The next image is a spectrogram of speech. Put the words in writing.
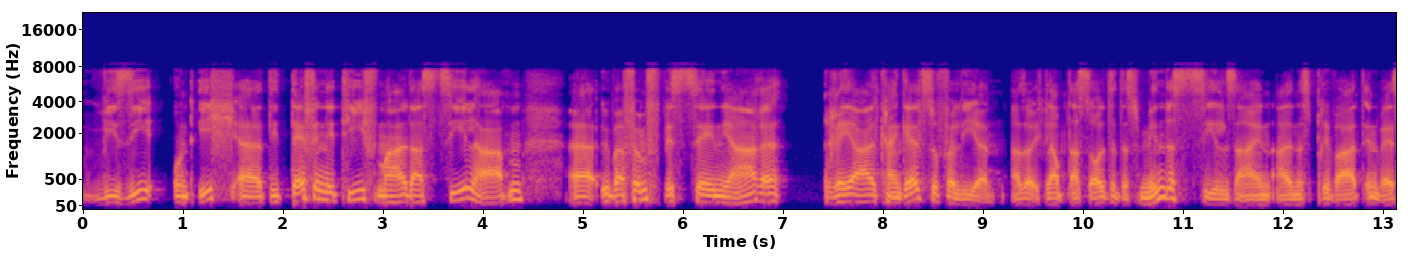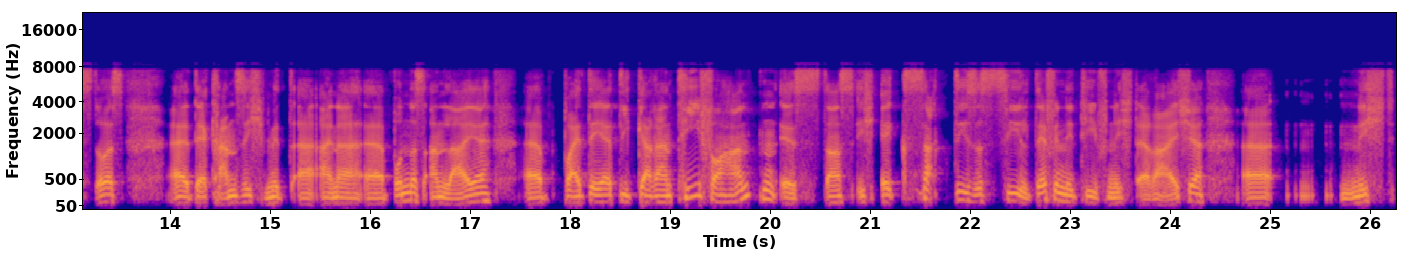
wie Sie und ich, äh, die definitiv mal das Ziel haben, äh, über fünf bis zehn Jahre real kein Geld zu verlieren. Also ich glaube, das sollte das Mindestziel sein eines Privatinvestors. Äh, der kann sich mit äh, einer äh, Bundesanleihe, äh, bei der die Garantie vorhanden ist, dass ich exakt dieses Ziel definitiv nicht erreiche, äh, nicht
